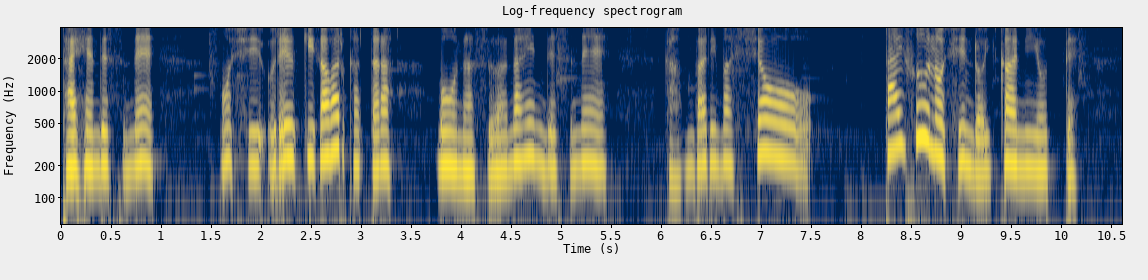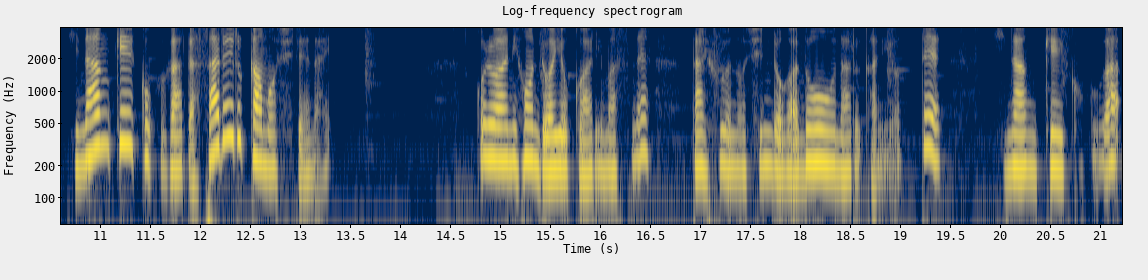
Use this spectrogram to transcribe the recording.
大変ですね。もし売れ行きが悪かったらボーナスはないんですね。頑張りましょう。台風の進路遺憾によって避難警告が出されるかもしれない。これは日本ではよくありますね。台風の進路がどうなるかによって避難警告が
